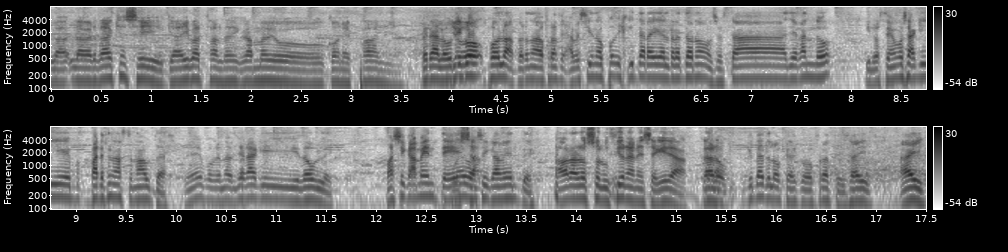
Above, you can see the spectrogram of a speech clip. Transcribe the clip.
la, la verdad es que sí, que hay bastante cambio con España. Espera, lo Yo- único, Paula, perdona, Francia, a ver si nos podéis quitar ahí el retorno, nos está llegando y los tenemos aquí, eh, parecen astronautas, ¿eh? porque nos llega aquí doble. Básicamente, ¿eh? Pues a- Básicamente. Ahora lo solucionan enseguida, claro. Quítate los cascos, Francis, ahí, ahí.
